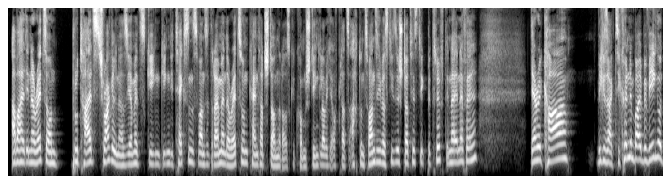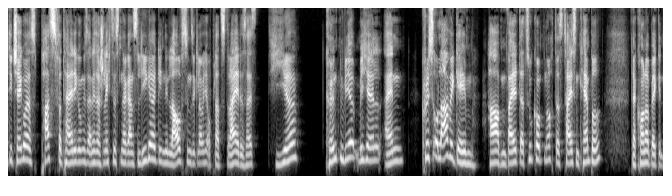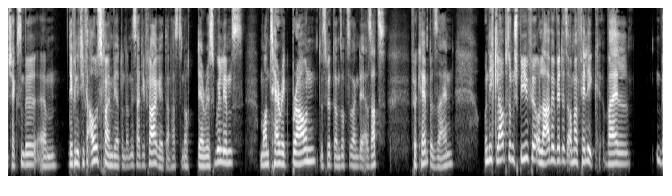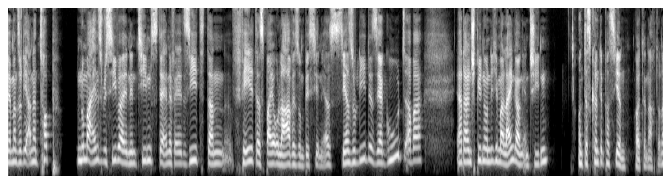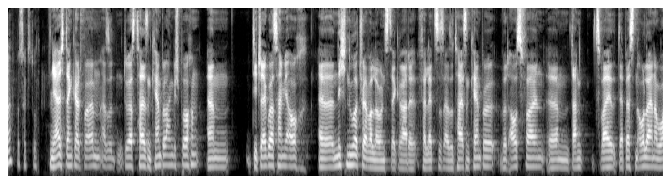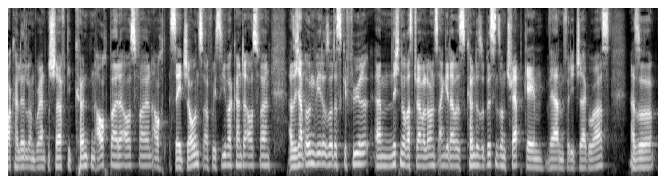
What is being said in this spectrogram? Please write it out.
Aber halt in der Red Zone brutal strugglen. Also sie haben jetzt gegen, gegen die Texans, waren sie dreimal in der Red Zone, kein Touchdown rausgekommen. Stehen, glaube ich, auf Platz 28, was diese Statistik betrifft in der NFL. Derek Carr, wie gesagt, sie können den Ball bewegen und die Jaguars Passverteidigung ist eine der schlechtesten der ganzen Liga. Gegen den Lauf sind sie, glaube ich, auf Platz drei. Das heißt, hier könnten wir, Michael, ein Chris Olave Game haben, weil dazu kommt noch, dass Tyson Campbell, der Cornerback in Jacksonville, ähm, definitiv ausfallen wird. Und dann ist halt die Frage, dann hast du noch Darius Williams, Monteric Brown, das wird dann sozusagen der Ersatz für Campbell sein. Und ich glaube, so ein Spiel für Olave wird jetzt auch mal fällig, weil wenn man so die anderen Top Nummer eins Receiver in den Teams der NFL sieht, dann fehlt das bei Olave so ein bisschen. Er ist sehr solide, sehr gut, aber er hat halt ein Spiel noch nicht im Alleingang entschieden. Und das könnte passieren heute Nacht, oder? Was sagst du? Ja, ich denke halt vor allem, also du hast Tyson Campbell angesprochen. Ähm, die Jaguars haben ja auch äh, nicht nur Trevor Lawrence, der gerade verletzt ist. Also Tyson Campbell wird ausfallen. Ähm, dann zwei der besten O-Liner, Walker Little und Brandon Scherf, die könnten auch beide ausfallen. Auch Zay Jones auf Receiver könnte ausfallen. Also ich habe irgendwie so das Gefühl, ähm, nicht nur was Trevor Lawrence angeht, aber es könnte so ein bisschen so ein Trap-Game werden für die Jaguars. Also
